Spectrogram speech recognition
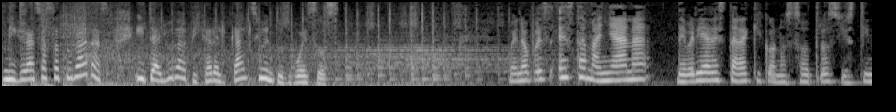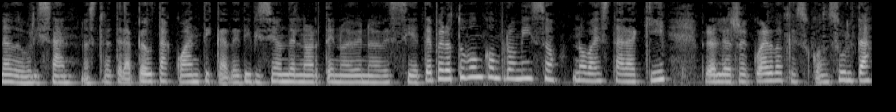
ni grasas saturadas y te ayuda a fijar el calcio en tus huesos. Bueno, pues esta mañana Debería de estar aquí con nosotros Justina Dobrizán, nuestra terapeuta cuántica de División del Norte 997, pero tuvo un compromiso, no va a estar aquí, pero les recuerdo que su consulta,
